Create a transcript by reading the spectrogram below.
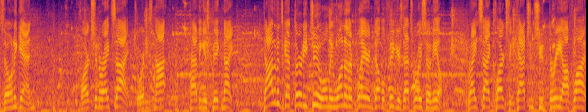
Zone again. Clarkson right side. Jordan's not having his big night. Donovan's got 32, only one other player in double figures. That's Royce O'Neale. Right side Clarkson, catch and shoot three offline.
